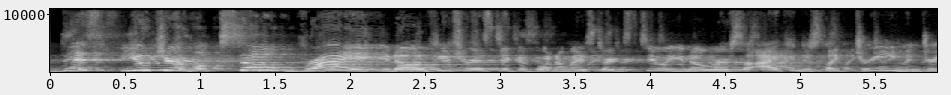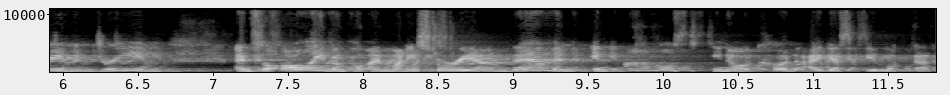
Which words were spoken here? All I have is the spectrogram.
this future looks so bright, you know, and futuristic is one of my strengths too, you know, where so I can just like dream and dream and dream. And so I'll even put my money story on them and, and almost, you know, it could, I guess, be looked at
